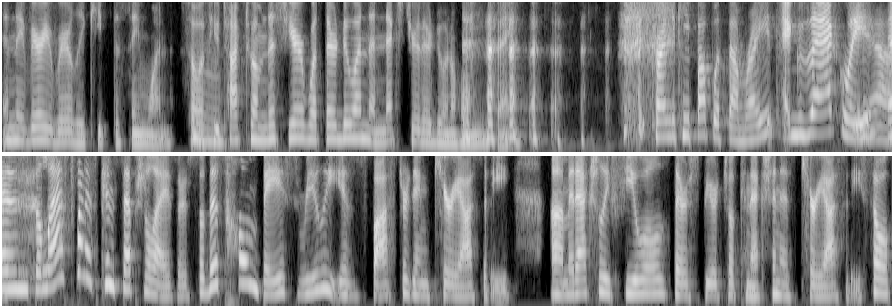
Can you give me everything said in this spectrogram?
And they very rarely keep the same one. So mm. if you hmm. talk to them this year, what they're doing, then next year they're doing a whole new thing. trying to keep up with them, right? Exactly. Yeah. And the last one is conceptualizers. So this home base really is fostered in curiosity. Um, it actually fuels their spiritual connection as curiosity. So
